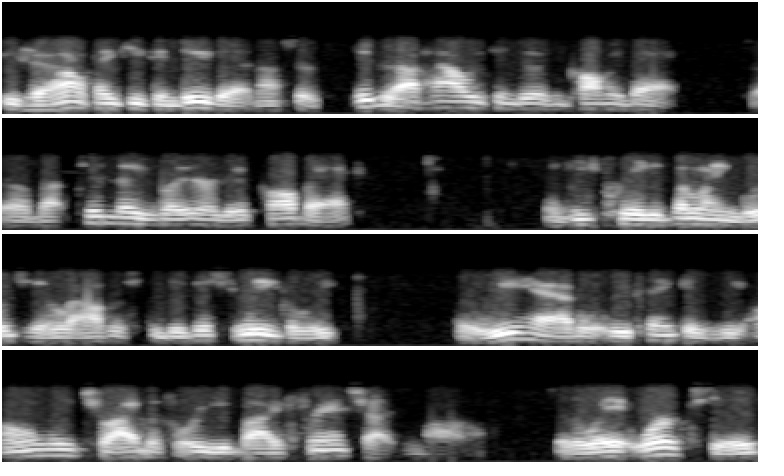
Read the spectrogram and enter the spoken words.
he said, I don't think you can do that. And I said, figure out how we can do it and call me back. So about 10 days later, I get a call back, and he created the language that allows us to do this legally. But we have what we think is the only try before you buy franchise model. So the way it works is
